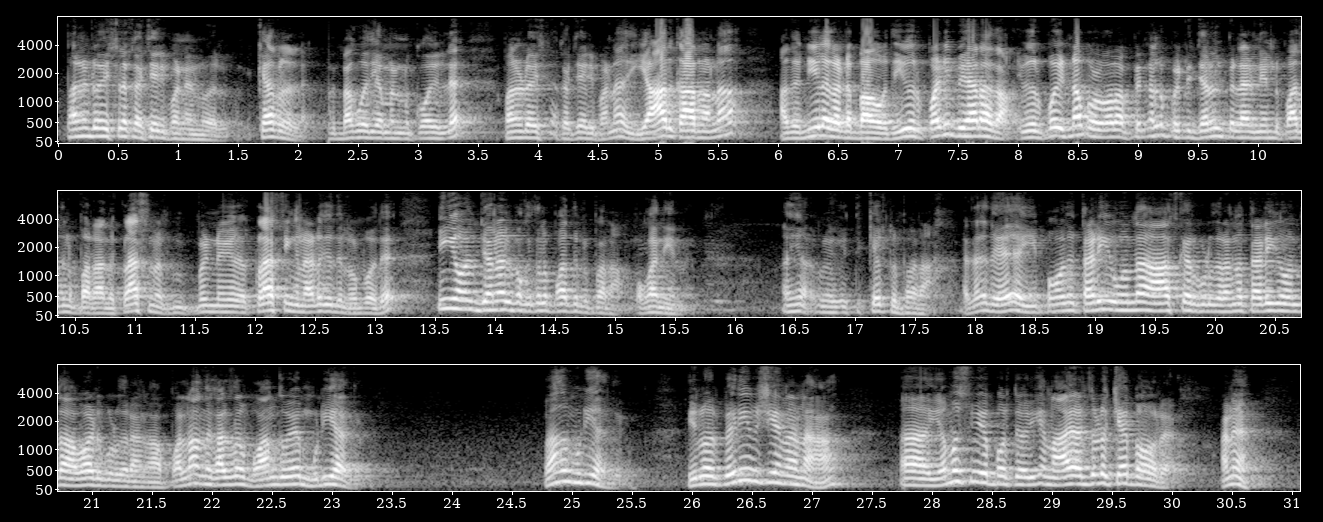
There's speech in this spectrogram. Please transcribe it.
பன்னெண்டு வயசில் கச்சேரி பண்ணேன்னுவார் கேரளாவில் பகவதி அம்மன் கோயிலில் பன்னெண்டு வயசில் கச்சேரி பண்ண அது யார் காரணம்னா அந்த நீலகண்ட பாகவதி. இவர் படிப்பு யாராக தான். இவர் போய் என்ன பண்ணுவார் பின்னால் போயிட்டு ஜன்னல் பிள்ளை நின்று பார்த்துட்டு போகிறான் அந்த கிளாஸ் கிளாஸ் இங்கே நடக்குதுன்ற போது இங்கே வந்து ஜன்னல் பக்கத்தில் பார்த்துட்டு போகிறான் உட்காந்தின்னு ஐயா கேட்டு போகிறான் அதாவது இப்போ வந்து தடிக்கு வந்து ஆஸ்கர் கொடுக்குறாங்க தடிக்கு வந்து அவார்டு கொடுக்குறாங்க. அப்போல்லாம் அந்த காலத்தில் வாங்கவே முடியாது. வாங்க முடியாது. இதில் ஒரு பெரிய விஷயம் என்னென்னா எம்எஸ்பியை பொறுத்த வரைக்கும் நான் ஆயிரம் தடவை கேட்பேன் அவர். அண்ணே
